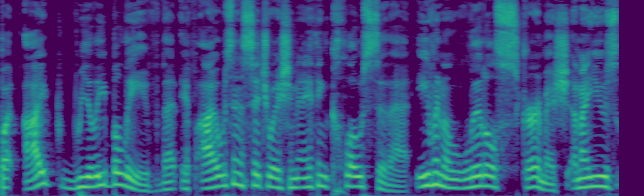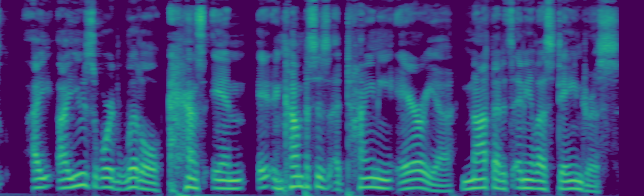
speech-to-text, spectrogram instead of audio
But I really believe that if I was in a situation anything close to that, even a little skirmish, and I use I, I use the word little as in it encompasses a tiny area, not that it's any less dangerous,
